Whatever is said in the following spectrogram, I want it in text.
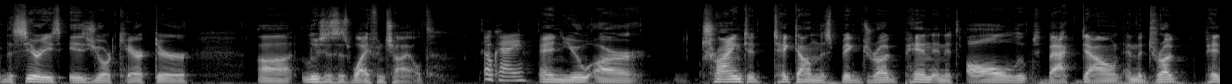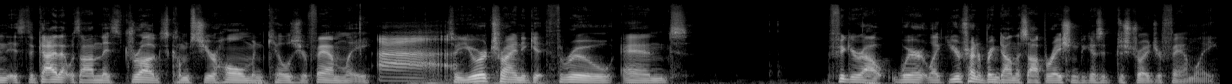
the series is your character uh, loses his wife and child, Okay. and you are trying to take down this big drug pin, and it's all loops back down, and the drug pin is the guy that was on this drugs comes to your home and kills your family. Ah. So you're trying to get through and figure out where like you're trying to bring down this operation because it destroyed your family.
